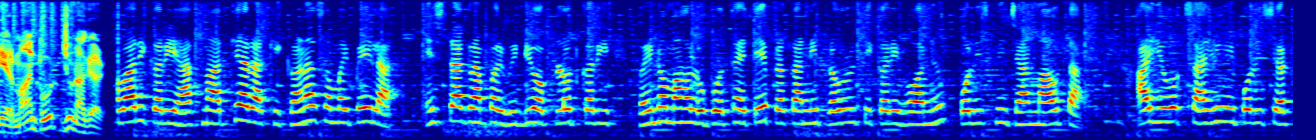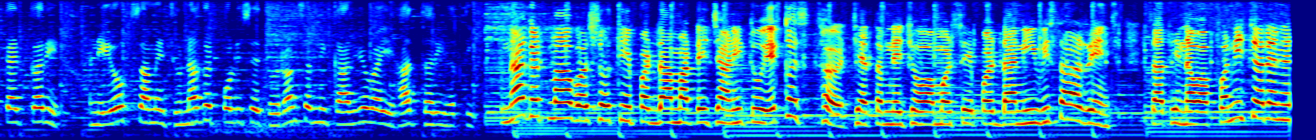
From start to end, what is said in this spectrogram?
near Manpur Junagadh કરી હાથમાં હથિયાર રાખી ઘણા સમય પહેલા ઇન્સ્ટાગ્રામ પર વીડિયો અપલોડ કરી ભયનો માહોલ ઊભો થાય તે પ્રકારની પ્રવૃત્તિ કરી હોવાનું પોલીસની જાણમાં આવતા. આ યુવક સાહિલની પોલીસે અટકાયત કરી અને યુવક સામે જૂનાગઢ પોલીસે ધોરણસરની કાર્યવાહી હાથ ધરી હતી. જૂનાગઢમાં વર્ષોથી પડદા માટે જાણીતું એક જ સ્થળ જ્યાં તમને જોવા મળશે પડદાની વિશાળ રેન્જ સાથે નવા ફર્નિચર અને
